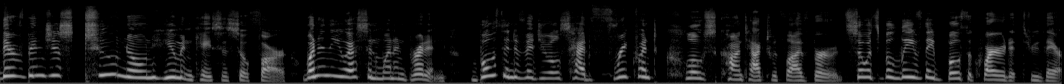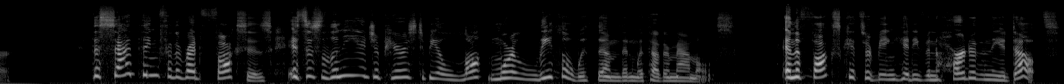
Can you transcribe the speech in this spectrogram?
There have been just two known human cases so far, one in the US and one in Britain. Both individuals had frequent close contact with live birds, so it's believed they both acquired it through there. The sad thing for the red foxes is this lineage appears to be a lot more lethal with them than with other mammals. And the fox kits are being hit even harder than the adults.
